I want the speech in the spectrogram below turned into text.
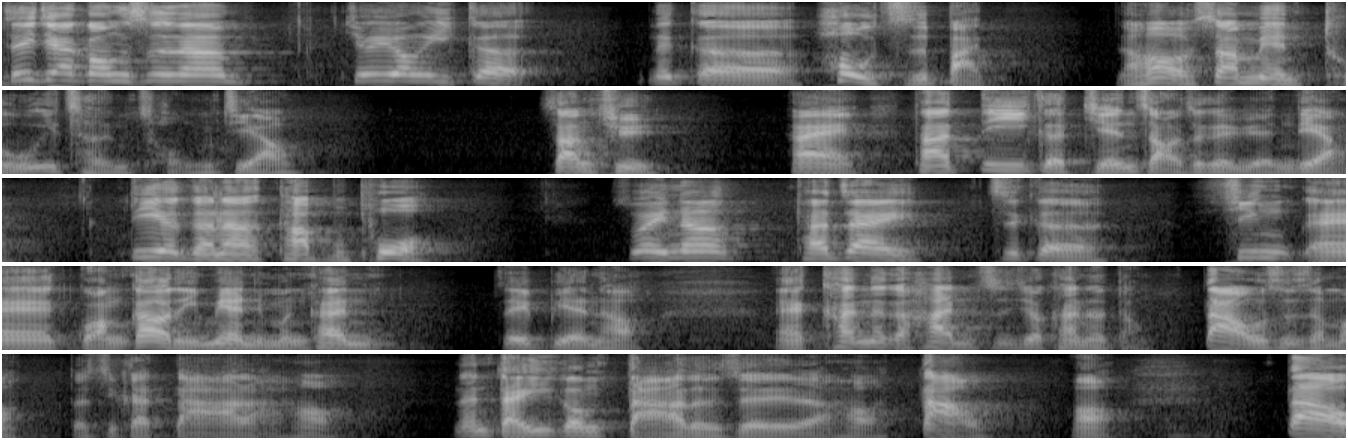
这家公司呢就用一个那个厚纸板，然后上面涂一层虫胶上去，哎，它第一个减少这个原料，第二个呢它不破，所以呢它在这个新呃广告里面，你们看这边哈。哎，看那个汉字就看得懂，道是什么？就是个搭了哈。咱第一讲搭的这个哈，道啊，道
